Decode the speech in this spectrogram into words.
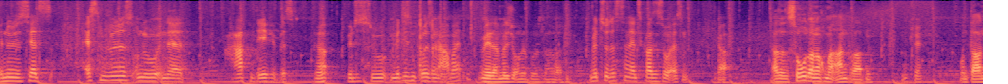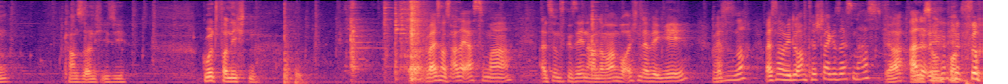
Wenn du das jetzt essen würdest und du in der harten Defi bist, Ja. würdest du mit diesen Bröseln arbeiten? Nee, dann will ich ohne Brösel arbeiten. Würdest du das dann jetzt quasi so essen? Ja. Also so dann nochmal anbraten. Okay. Und dann kannst du eigentlich easy gut vernichten. Ich weiß noch, das allererste Mal, als wir uns gesehen haben, da waren wir bei euch in der WG Weißt du noch? Weißt du noch, wie du am Tisch da gesessen hast? Ja, alle. ich so so,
